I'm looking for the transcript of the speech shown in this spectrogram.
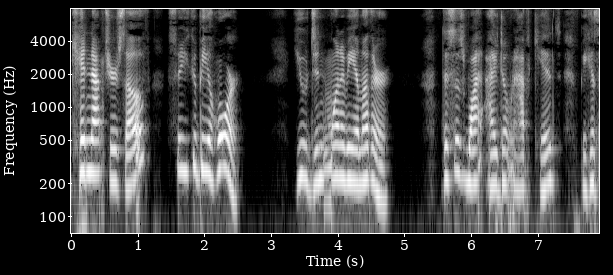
kidnapped yourself so you could be a whore. You didn't want to be a mother. This is why I don't have kids because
